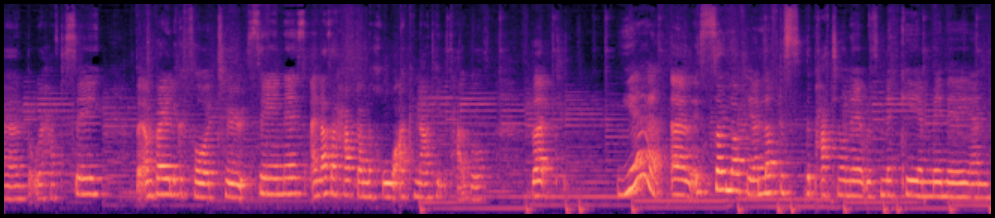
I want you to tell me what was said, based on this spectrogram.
um, but we'll have to see. But I'm very looking forward to seeing this, and as I have done the haul, I can now take the tag off. But yeah, um, it's so lovely. I love this, the pattern on it with Mickey and Minnie, and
